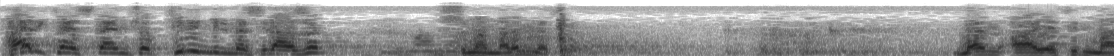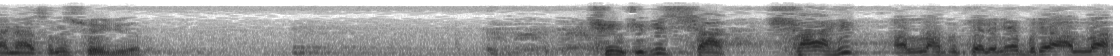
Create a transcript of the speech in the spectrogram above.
Herkesten çok kimin bilmesi lazım? Müslümanların mesela. Ben ayetin manasını söylüyorum. Çünkü biz şah, şahit, Allah bu kelimeyi buraya Allah,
